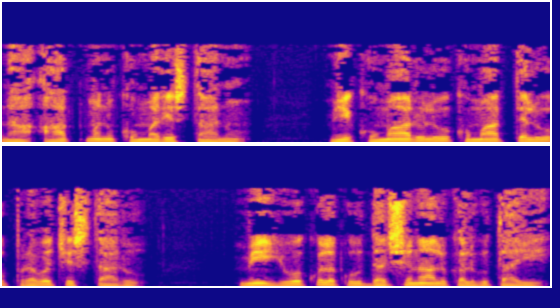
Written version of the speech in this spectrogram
నా ఆత్మను కుమ్మరిస్తాను. మీ కుమారులు కుమార్తెలు ప్రవచిస్తారు. మీ యువకులకు దర్శనాలు కలుగుతాయి.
